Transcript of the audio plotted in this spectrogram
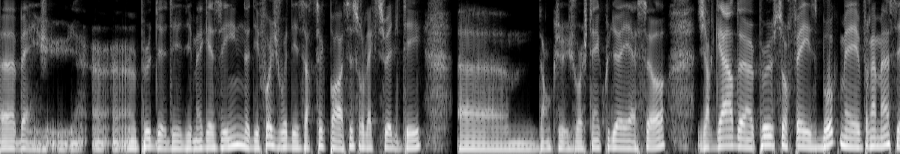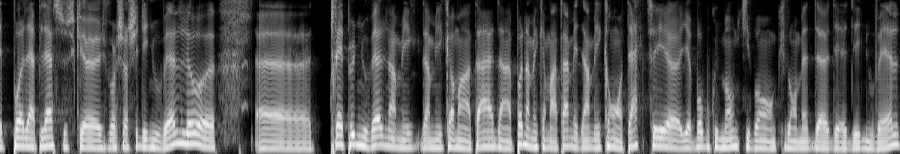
euh, ben un, un- peu de- de- des magazines. Des fois je vois des articles passer sur l'actualité. Euh, donc je, vais jeter un coup d'œil à ça. Je regarde un peu sur Facebook mais vraiment c'est pas la place où que je vais chercher des nouvelles là. Euh, très peu de nouvelles dans mes dans mes commentaires dans pas dans mes commentaires mais dans mes contacts tu sais euh, il y a pas beaucoup de monde qui vont qui vont mettre de- de- des nouvelles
